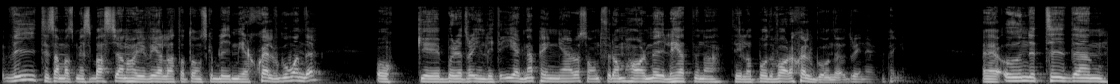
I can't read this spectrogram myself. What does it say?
vi tillsammans med Sebastian har ju velat att de ska bli mer självgående och eh, börja dra in lite egna pengar och sånt, för de har möjligheterna till att både vara självgående och dra in egna pengar. Eh, och under tiden,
